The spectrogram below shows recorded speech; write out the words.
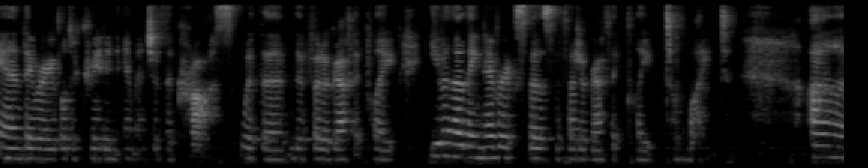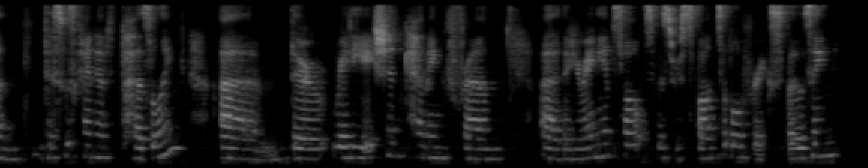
And they were able to create an image of the cross with the, the photographic plate, even though they never exposed the photographic plate to light. Um, this was kind of puzzling. Um, the radiation coming from uh, the uranium salts was responsible for exposing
